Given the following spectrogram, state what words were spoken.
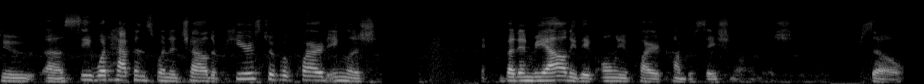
to uh, see what happens when a child appears to have acquired English, but in reality, they've only acquired conversational English. So,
